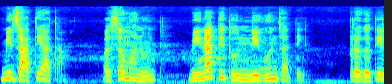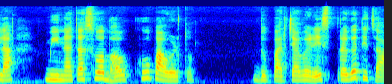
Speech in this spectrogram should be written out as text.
मी जाते आता. असं म्हणून मीना तिथून निघून जाते. प्रगतीला मीनाचा स्वभाव खूप आवडतो. दुपारच्या वेळेस प्रगतीचा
